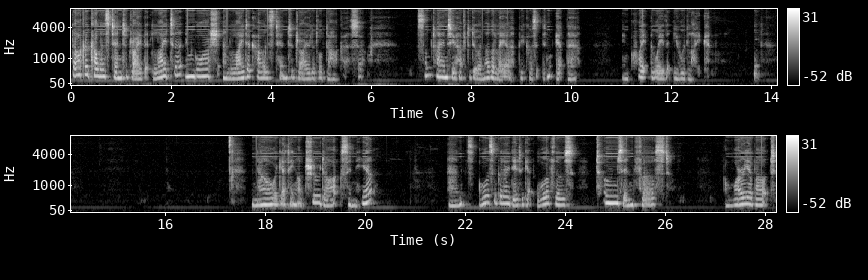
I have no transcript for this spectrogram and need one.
Darker colours tend to dry a bit lighter in gouache and lighter colours tend to dry a little darker. So sometimes you have to do another layer because it didn't get there in quite the way that you would like. Now we're getting our true darks in here. And it's always a good idea to get all of those tones in first and worry about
